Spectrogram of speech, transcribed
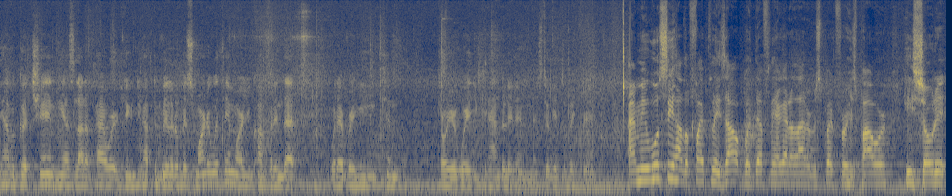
You have a good chin. He has a lot of power. Do you have to be a little bit smarter with him, or are you confident that whatever he can throw your way, you can handle it and, and still get to victory? I mean, we'll see how the fight plays out, but definitely I got a lot of respect for his power. He showed it,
